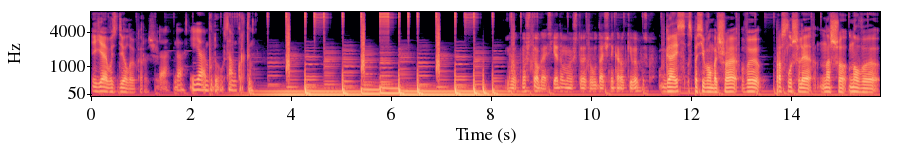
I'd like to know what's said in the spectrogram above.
И я его сделаю, короче. Да, да. И я буду самым крутым. Вот, ну что, guys, я думаю, что это удачный короткий выпуск. Guys, спасибо вам большое. Вы прослушали нашу новую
